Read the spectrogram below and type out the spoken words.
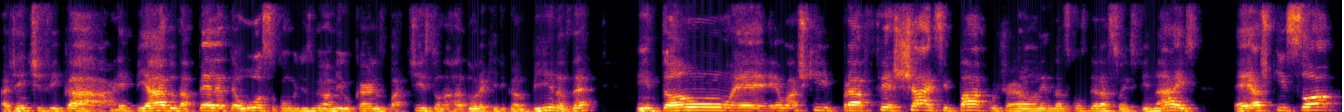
A gente fica arrepiado da pele até o osso, como diz meu amigo Carlos Batista, o narrador aqui de Campinas, né? Então, é, eu acho que para fechar esse papo, Charles, além das considerações finais, é, acho que só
